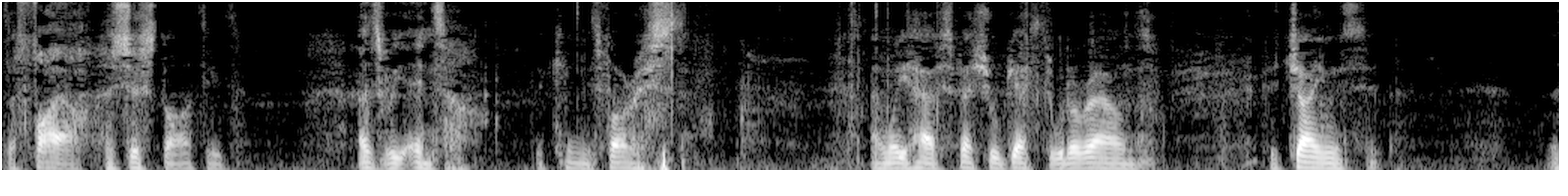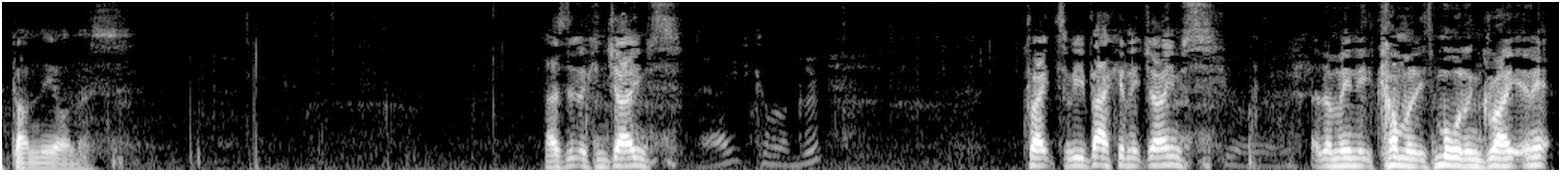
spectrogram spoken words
The fire has just started as we enter the King's Forest. And we have special guests all around because James has done the honours. How's it looking, James? Yeah, he's coming on good. Great to be back in it, James. And I mean, it's coming. It's more than great in it.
